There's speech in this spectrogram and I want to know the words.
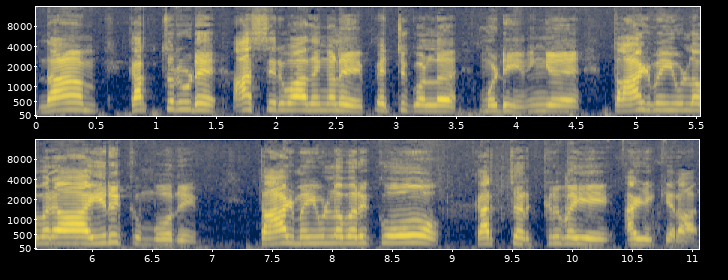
நாம் கர்த்தருடைய ஆசீர்வாதங்களை பெற்றுக்கொள்ள முடியும் இங்கே தாழ்மையுள்ளவராய் இருக்கும்போது தாழ்மையுள்ளவருக்கோ கர்த்தர் கிருபையை அழிக்கிறார்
